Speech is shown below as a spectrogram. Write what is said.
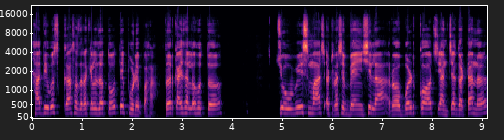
हा दिवस का साजरा केला जातो ते पुढे पहा. तर काय झालं होतं? चोवीस मार्च अठराशे ब्याऐंशीला रॉबर्ट कॉच यांच्या गटानं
